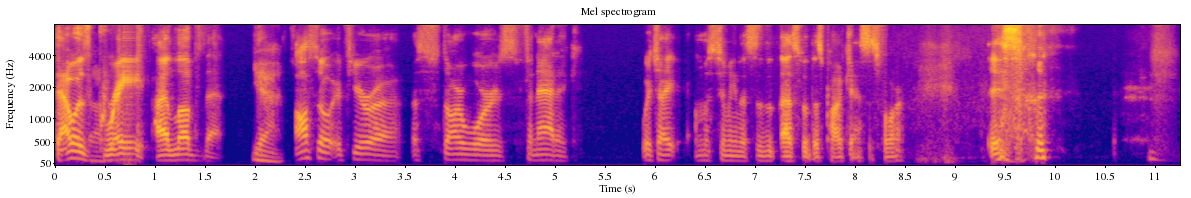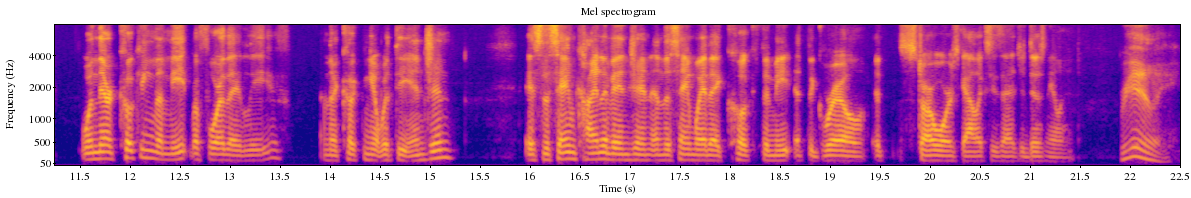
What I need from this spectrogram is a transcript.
That was great. I loved that. Yeah, also if you're a, a star wars fanatic which i i'm assuming this is that's what this podcast is for is when they're cooking the meat before they leave and they're cooking it with the engine it's the same kind of engine and the same way they cook the meat at the grill at star wars galaxy's edge at disneyland really.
